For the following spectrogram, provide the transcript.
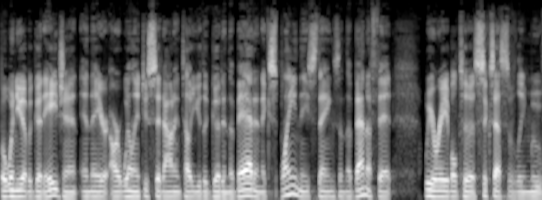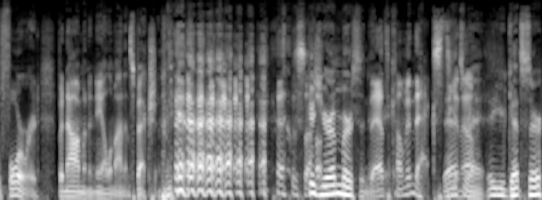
But when you have a good agent and they are willing to sit down and tell you the good and the bad and explain these things and the benefit, we were able to successfully move forward. But now I'm going to nail them on inspection. So Because you're a mercenary. that's coming next. That's you know? right. You guts, sir.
